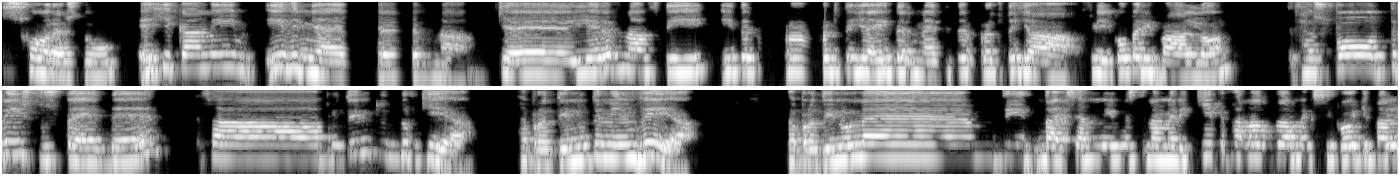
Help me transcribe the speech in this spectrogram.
της χώρας του, έχει κάνει ήδη μια έρευνα. Και η έρευνα αυτή, είτε πρόκειται για ίντερνετ, είτε πρόκειται για φιλικό περιβάλλον, θα σου πω τρεις στους πέντε θα προτείνουν την Τουρκία, θα προτείνουν την Ινδία, θα προτείνουν, εντάξει, αν είναι στην Αμερική, πιθανότατα Μεξικό κτλ.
